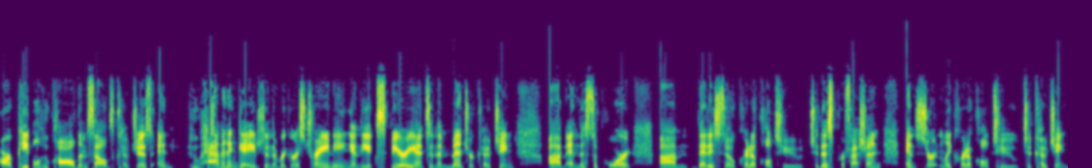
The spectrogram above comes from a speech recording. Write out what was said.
are people who call themselves coaches and who haven't engaged in the rigorous training and the experience and the mentor coaching um, and the support um, that is so critical to to this profession and certainly critical to to coaching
